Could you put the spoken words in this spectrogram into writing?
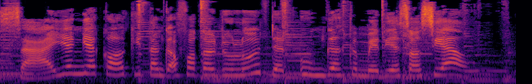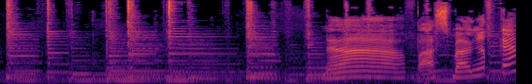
sayang ya kalau kita nggak foto dulu dan unggah ke media sosial. Nah, pas banget kan?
